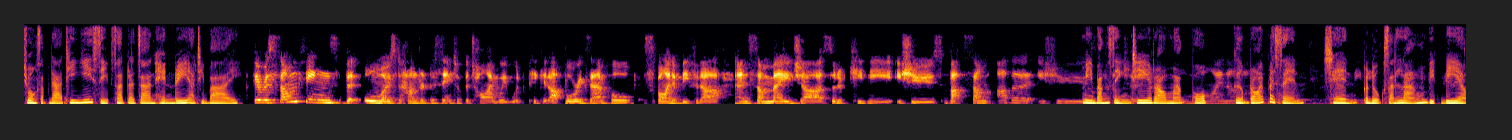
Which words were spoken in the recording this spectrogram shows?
ช่วงสัปดาห์ที่ 20 ศาสตราจารย์เฮนรี่อธิบาย There are some things that almost 100% of the time we would pick it up. For example, spina bifida and some major sort of kidney issues, but some other issues มีบางสิ่งที่เรามักพบเกือบร้อยเปอร์เซ็นต์เช่น กระดูกสันหลังบิดเบี้ยว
